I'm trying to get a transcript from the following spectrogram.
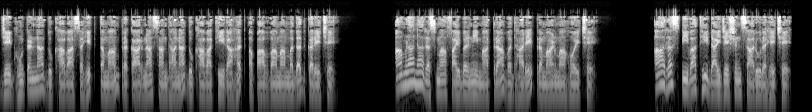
જે ઘૂંટણના દુખાવા સહિત તમામ પ્રકારના સાંધાના દુખાવાથી રાહત અપાવવામાં મદદ કરે છે. આમળાના રસમાં ફાઇબરની માત્રા વધારે પ્રમાણમાં હોય છે. આ રસ પીવાથી ડાયજેશન સારું રહે છે.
